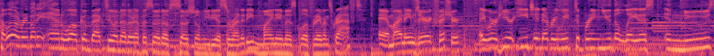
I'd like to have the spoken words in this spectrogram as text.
Hello, everybody, and welcome back to another episode of Social Media Serenity. My name is Cliff Ravenscraft. And my name's Erik Fisher. Hey, we're here each and every week to bring you the latest in news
